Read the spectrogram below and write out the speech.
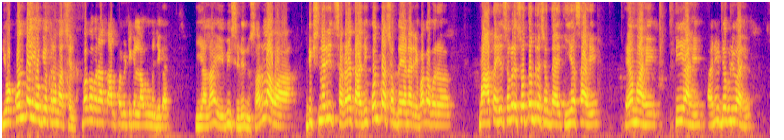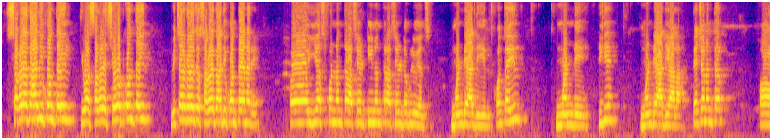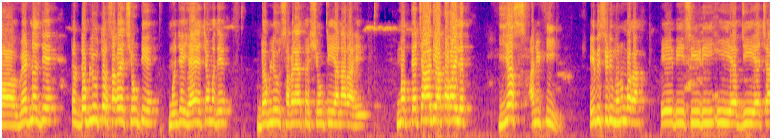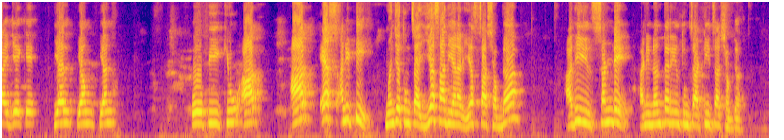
यो कोणता योग्य क्रम असेल? बघा बरं आता अल्फाबेटिकल लावणं म्हणजे काय? याला एबीसीडी नुसार लावा. डिक्शनरीत सगळ्यात आधी कोणता शब्द येणार आहे बघा बरं. मग आता हे सगळे स्वतंत्र शब्द आहेत. यस आहे एम आहे टी आहे आणि डब्ल्यू आहे. सगळ्यात आधी कोणता येईल किंवा सगळ्यात शेवट कोणता येईल? विचार करायचा सगळ्यात आधी कोणता येणार आहे? यस पण नंतर असेल टी नंतर असेल डब्ल्यू एच मंडे आधी येईल. कोणता येईल? मंडे. ठीक आहे? मंडे आधी आला. त्याच्यानंतर वेडनसडे. तर डब्ल्यू तर सगळ्यात शेवटी आहे. म्हणजे ह्या याच्यामध्ये डब्ल्यू सगळ्यात शेवटी येणार आहे. मग त्याच्या आधी आता राहिलेत यस आणि T. A B C D म्हणून बघा. A B C D E F G H I J K L M N O P Q R R S आणि टी म्हणजे तुमचा यस आधी येणार. यसचा शब्द आधी येईल संडे आणि नंतर येईल तुमचा टीचा शब्द.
